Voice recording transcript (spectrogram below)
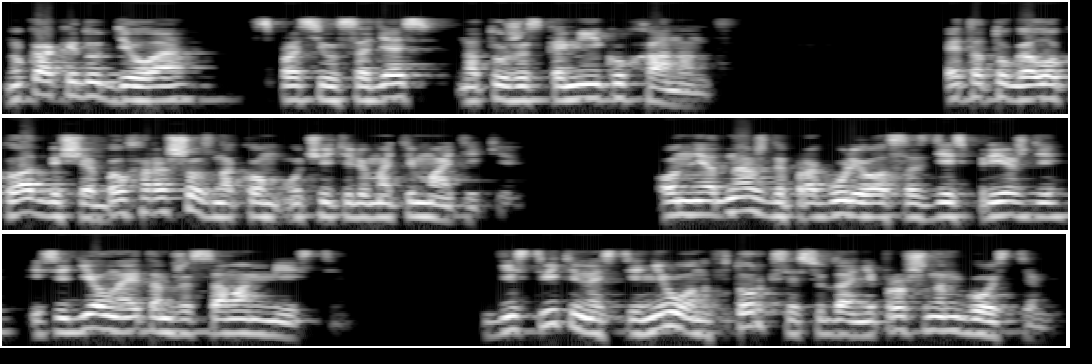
ну как идут дела?» – спросил, садясь на ту же скамейку Хананд. Этот уголок кладбища был хорошо знаком учителю математики. Он не однажды прогуливался здесь прежде и сидел на этом же самом месте. В действительности не он вторгся сюда непрошенным гостем,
